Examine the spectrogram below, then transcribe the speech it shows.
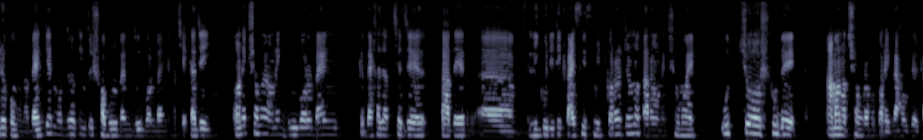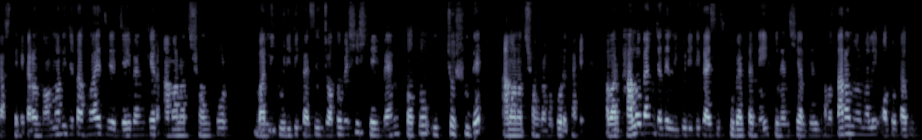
এরকম না। ব্যাংকের মধ্যেও কিন্তু সবল ব্যাংক দুর্বল ব্যাংক আছে। কাজেই অনেক সময় অনেক দুর্বল ব্যাংক দেখা যাচ্ছে যে তাদের লিকুইডিটি ক্রাইসিস মিট করার জন্য তারা অনেক সময় উচ্চ সুদে আমানত সংগ্রহ করে গ্রাহকদের কাছ থেকে। কারণ নর্মালি যেটা হয় যে, যেই ব্যাংকের আমানত সংকট বা লিকুইডিটি ক্রাইসিস যত বেশি, সেই ব্যাংক তত উচ্চ সুদে আমানত সংগ্রহ করে থাকে। আবার ভালো ব্যাংক যাদের লিকুইডিটি ক্রাইসিস খুব একটা নেই ফিনান্সিয়াল হেলথ ভালো, তারা নর্মালি অতটা উচ্চ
